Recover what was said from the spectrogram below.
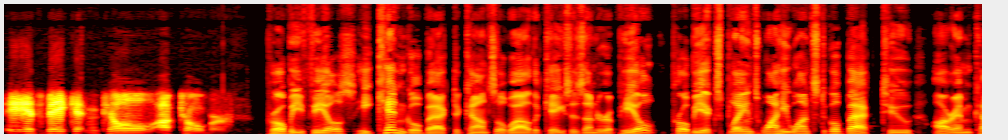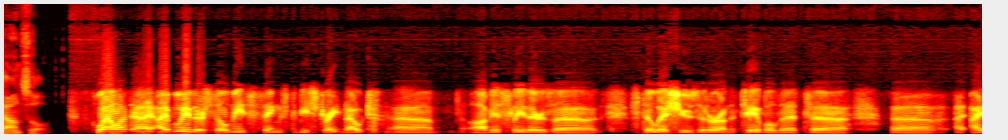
it's vacant until October. Proby feels he can go back to council while the case is under appeal. Proby explains why he wants to go back to RM council. Well, I, I believe there still needs things to be straightened out. Uh, obviously, there's uh, still issues that are on the table that uh, uh, I, I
